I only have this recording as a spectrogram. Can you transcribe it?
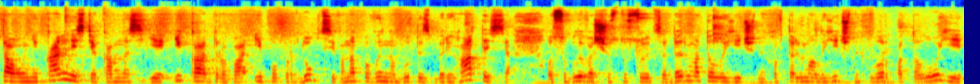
та унікальність, яка в нас є, і кадрова, і по продукції, вона повинна бути зберігатися, особливо що стосується дерматологічних, офтальмологічних лор-патології,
